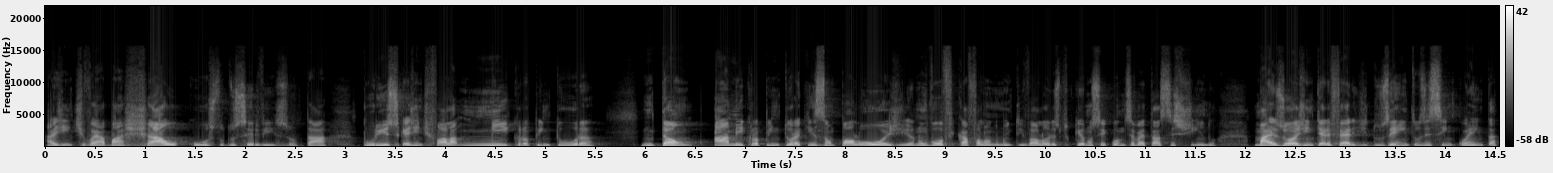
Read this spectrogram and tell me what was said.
a gente vai abaixar o custo do serviço, tá? Por isso que a gente fala micropintura. Então, a micropintura aqui em São Paulo hoje, eu não vou ficar falando muito em valores, porque eu não sei quando você vai estar assistindo, mas hoje interfere de 250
